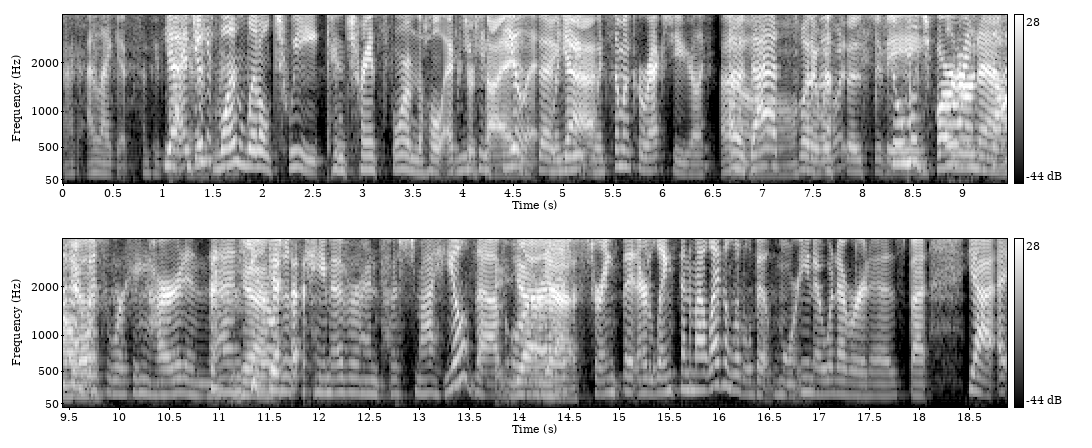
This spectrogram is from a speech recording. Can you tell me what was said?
I, I, like it. Some people. Yeah, and just one little tweak can transform the whole exercise. And you can feel it. So when yeah, you, when someone corrects you, you're like, oh, oh that's what it was supposed to be. So much harder or I now. thought I was working hard, and then yeah. Cheryl just came over and pushed my heels up, or yes. strengthened or lengthened my leg a little bit more. You know, whatever it is. But yeah,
